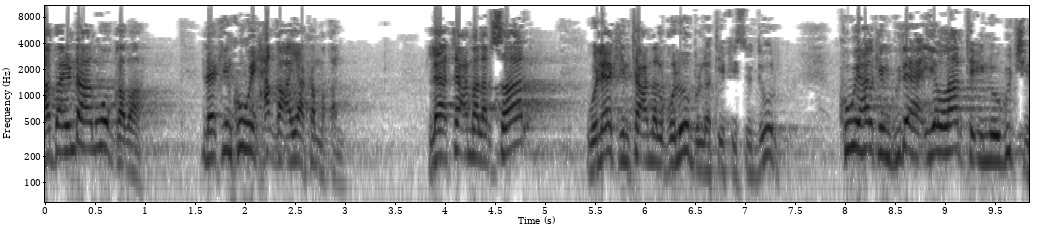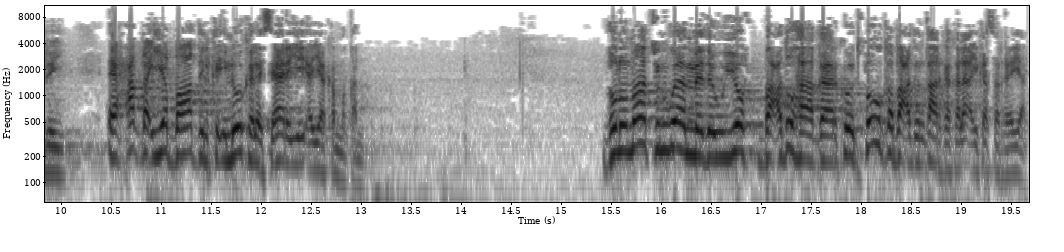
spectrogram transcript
hadda indhahan wuu qabaa laakiin kuwii ayaa ka maqan. Laa tacmal absaar walaakin tacmal quluub alatii fi suduur. Kuwii halkan gudaha iyo laabta inoogu jiray ee xaqa iyo baatilka inoo kala saarayay ayaa ka maqan. Ulumaatun waa madowyo bacduhaa qaarkood fowqa bacdin qaarka kale ay ka sarreeyaan.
